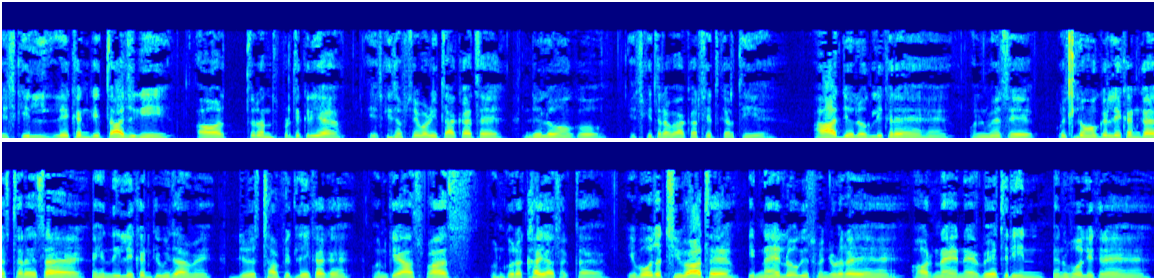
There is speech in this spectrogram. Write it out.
इसकी लेखन की ताजगी और तुरंत प्रतिक्रिया इसकी सबसे बड़ी ताकत है जो लोगों को इसकी तरफ़ आकर्षित करती है। आज जो लोग लिख रहे हैं, उनमें से कुछ लोगों के लेखन का स्तर ऐसा है, हिंदी लेखन की विधा में जो स्थापित लेखक हैं, उनके आसपास उनको रखा जा सकता है। ये बहुत अच्छी बात है कि नए लोग इसमें जुड़ रहे हैं और नए नए बेहतरीन अनुभव लिख रहे हैं।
